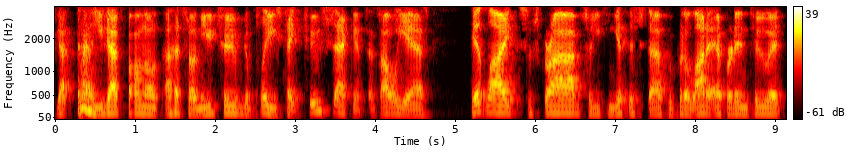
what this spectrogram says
got you guys following us on YouTube to please take two seconds. That's all we ask. Hit like, subscribe, so you can get this stuff. We put a lot of effort into it.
